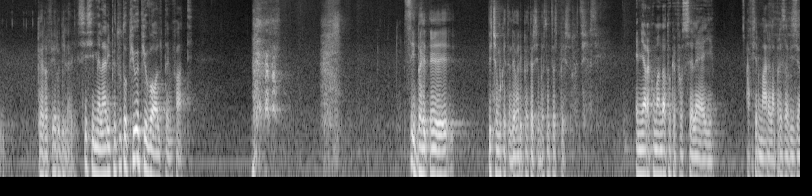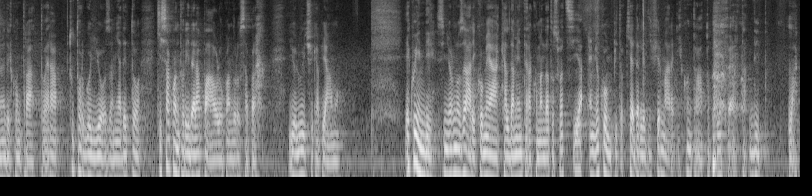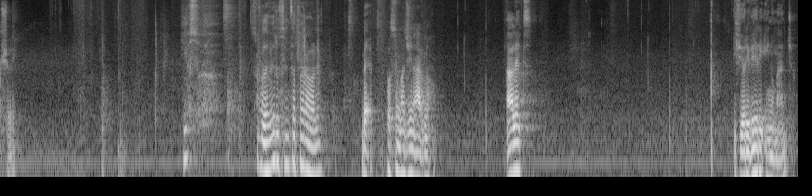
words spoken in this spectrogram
che era fiero di lei. Sì, sì, me l'ha ripetuto più e più volte, infatti. Sì, beh, eh, diciamo che tendeva a ripetersi abbastanza spesso, la zia, sì. E mi ha raccomandato che fosse lei a firmare la presa visione del contratto. Era tutta orgogliosa, mi ha detto chissà quanto riderà Paolo quando lo saprà. Io e lui ci capiamo. E quindi, signor Nosari, come ha caldamente raccomandato sua zia, è mio compito chiederle di firmare il contratto per l'offerta VIP Luxury. Io so- sono davvero senza parole. Beh, posso immaginarlo. Alex, i fiori veri in omaggio.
